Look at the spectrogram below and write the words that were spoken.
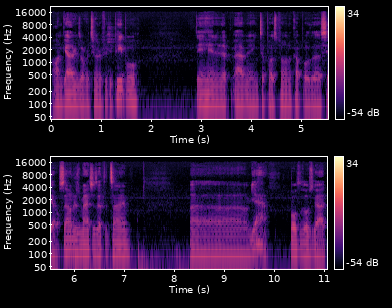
on gatherings over 250 people. They ended up having to postpone a couple of the Seattle Sounders matches at the time. Um, yeah, both of those got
